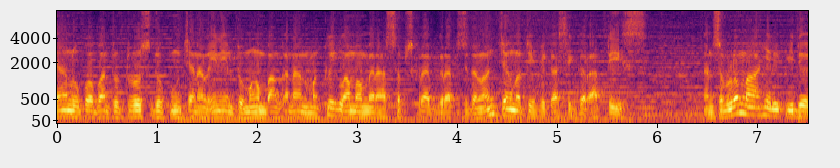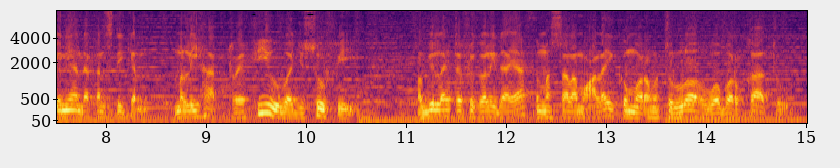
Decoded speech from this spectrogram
Jangan lupa bantu terus dukung channel ini untuk mengembangkan dan mengklik lampu merah subscribe gratis dan lonceng notifikasi gratis. Dan sebelum mengakhiri video ini Anda akan sedikit melihat review baju sufi Wabillahi taufiq wal hidayah. Wassalamualaikum warahmatullahi wabarakatuh.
